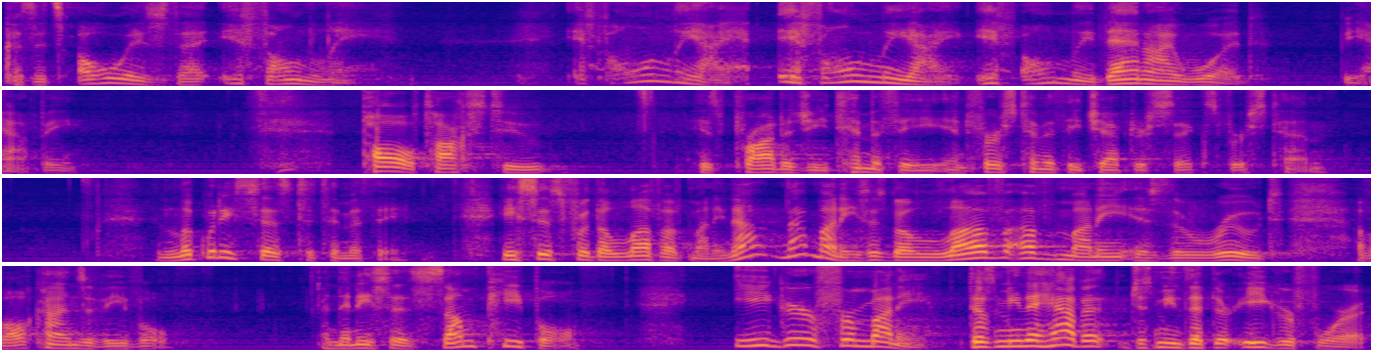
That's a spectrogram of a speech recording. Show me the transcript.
Because it's always the if only. If only I, if only I, if only, then I would be happy. Paul talks to his prodigy Timothy in 1 Timothy chapter 6, verse 10. And look what he says to Timothy. He says, For the love of money, not, not money, he says, the love of money is the root of all kinds of evil. And then he says, Some people eager for money. Doesn't mean they have it, just means that they're eager for it.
